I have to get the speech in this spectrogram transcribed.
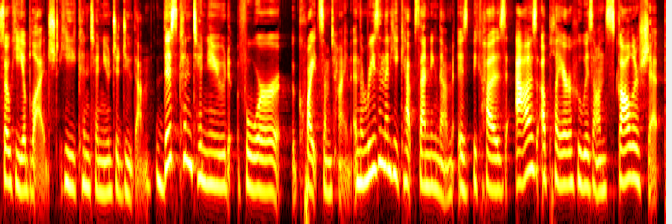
So he obliged. He continued to do them. This continued for quite some time. And the reason that he kept sending them is because, as a player who is on scholarship,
